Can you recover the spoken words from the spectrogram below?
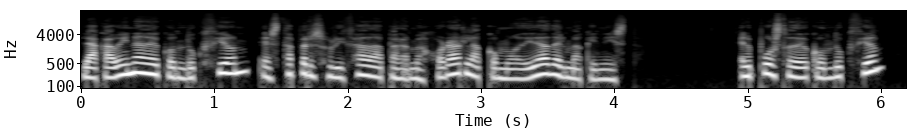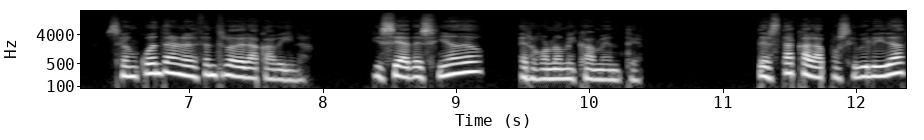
La cabina de conducción está presurizada para mejorar la comodidad del maquinista. El puesto de conducción se encuentra en el centro de la cabina y se ha diseñado ergonómicamente. Destaca la posibilidad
